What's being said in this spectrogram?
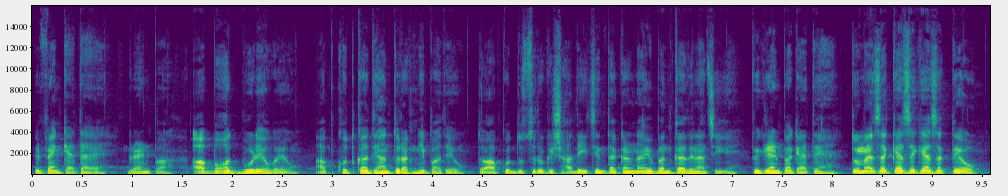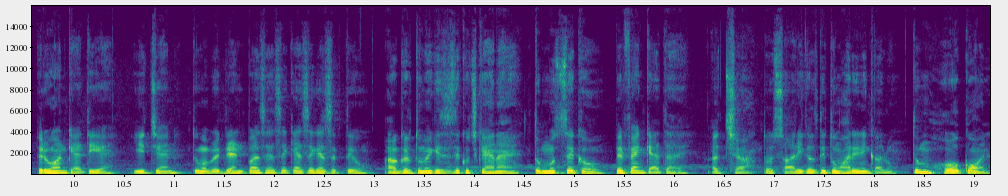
फिर फैंक कहता है ग्रैंडपा आप बहुत बूढ़े हो गए हो। आप खुद का ध्यान तो रख नहीं पाते हो तो आपको दूसरों की शादी की चिंता करना भी बंद कर देना चाहिए। फिर ग्रैंडपा कहते हैं, तुम ऐसा कैसे कह सकते हो? फिर हुआन कहती है, ये चैन, तुम अपने ग्रैंडपा से ऐसे कैसे कह सकते हो? अगर तुम्हें किसी से कुछ कहना है तो मुझसे कहो। फिर फैंक कहता है अच्छा तो सारी गलती तुम्हारी निकालू। तुम हो कौन?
